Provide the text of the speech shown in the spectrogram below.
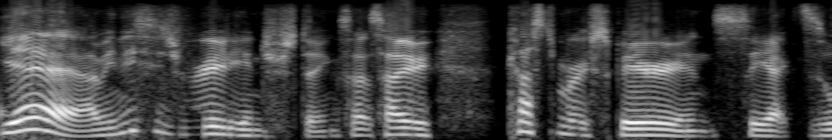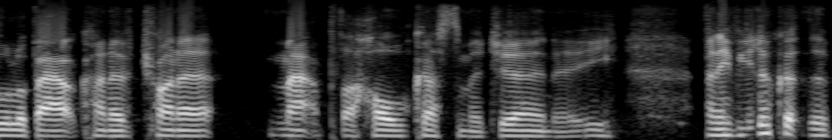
Yeah, I mean, this is really interesting. So, so customer experience CX is all about kind of trying to map the whole customer journey. And if you look at the,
